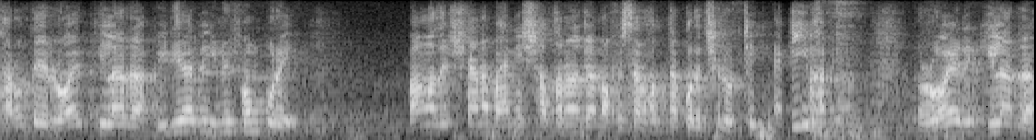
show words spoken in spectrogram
ভারতের রয়্যাল কিলাররা বিডিআর ইউনিফর্ম পরে বাংলাদেশ সেনাবাহিনীর সাতান্ন জন অফিসার হত্যা করেছিল, ঠিক একইভাবে রয়্যাল কিলাররা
